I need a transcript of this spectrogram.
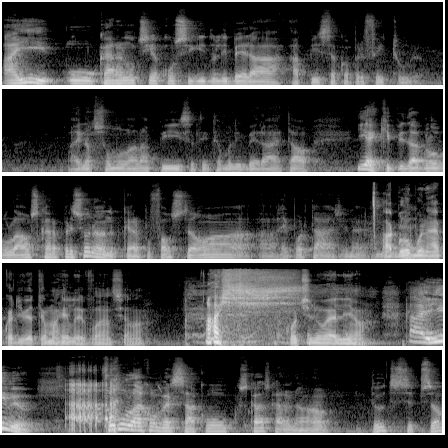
Aí o cara não tinha conseguido liberar a pista com a prefeitura. Aí nós fomos lá na pista, tentamos liberar e tal. E a equipe da Globo lá, os caras pressionando, porque era pro Faustão a, a reportagem, né? A Globo na época devia ter uma relevância, né? Ai, Continua ali, ó. Aí, meu, fomos lá conversar com os caras. Os caras, não, putz, você precisa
